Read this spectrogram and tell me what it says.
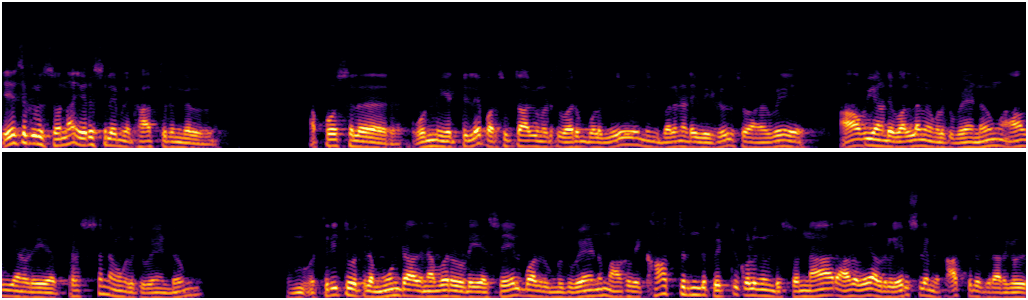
இயேசு கிறிஸ்து சொன்னா காத்திருங்கள். அப்போ சிலர் ஒன்று எட்டிலே பரிசுத்தாவின் எடுத்து வரும் பொழுது நீங்கள் பலனடைவீர்கள். ஸோ ஆகவே ஆவியானுடைய வல்லமை உங்களுக்கு வேண்டும். ஆவியானுடைய பிரசன்னம் உங்களுக்கு வேண்டும். திரித்துவத்தில் மூன்றாவது நபருடைய செயல்பாடு உங்களுக்கு வேணும். ஆகவே காத்திருந்து பெற்றுக்கொள்ளுங்கள் என்று சொன்னார். ஆகவே அவர்கள் எருசலேமில் காத்திருக்கிறார்கள்.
